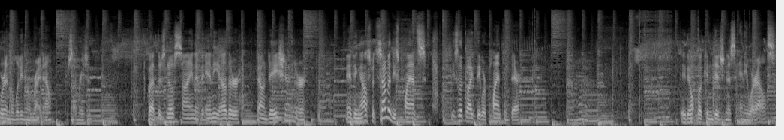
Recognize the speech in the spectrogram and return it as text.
We're in the living room right now for some reason. But there's no sign of any other foundation or anything else, but some of these plants, these look like they were planted there. Oh. They don't look indigenous anywhere else.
